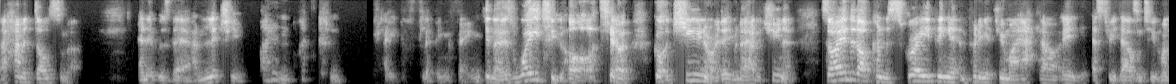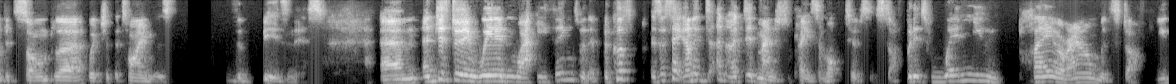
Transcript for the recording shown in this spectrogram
a hammered dulcimer and it was there. And literally, I didn't, I couldn't play the flipping thing. You know, it's way too hard. You know, i got a tuner, I don't even know how to tune it. So I ended up kind of scraping it and putting it through my Akai S3200 sampler, which at the time was the business. Um, and just doing weird and wacky things with it. Because, as I say, and I, and I, did manage to play some octaves and stuff, but it's when you play around with stuff, you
